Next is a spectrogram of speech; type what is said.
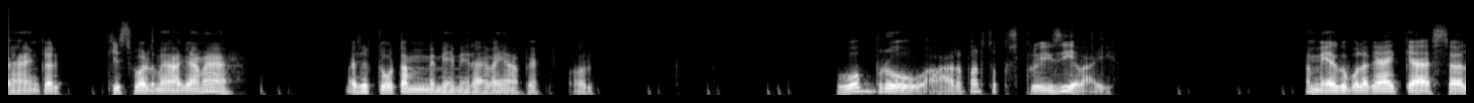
भयंकर किस वर्ल्ड में आ गया मैं? वैसे टोटम में, में मेरा है भाई यहाँ पे। और वो ब्रो आर्मर तो कुछ क्रेजी है भाई। मेरे को बोला गया है कैसल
